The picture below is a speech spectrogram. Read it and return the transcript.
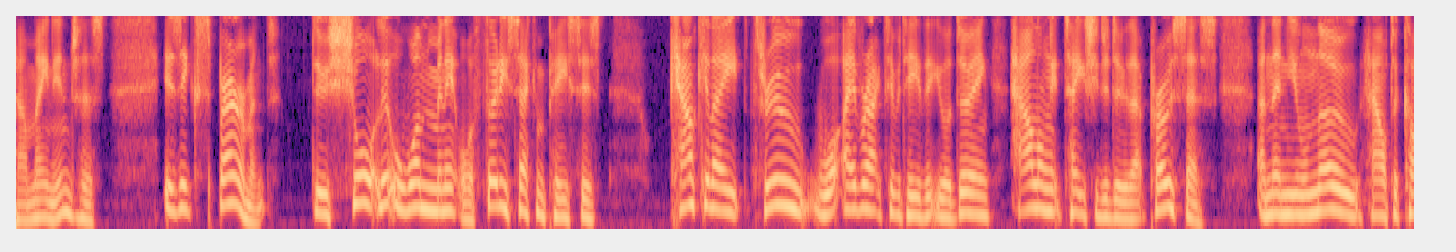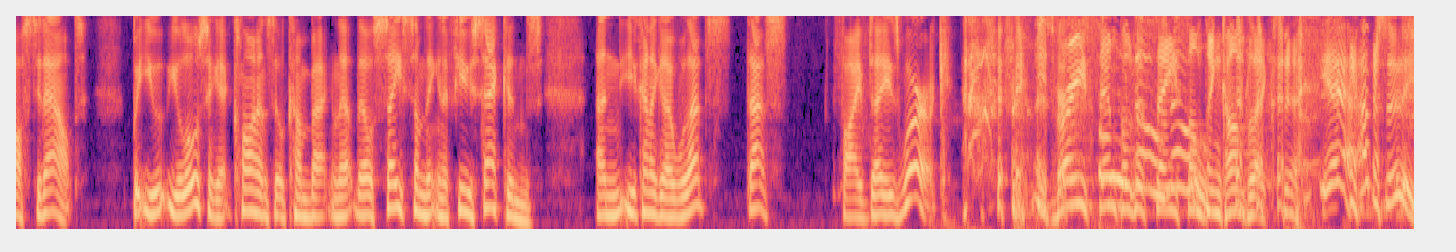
our main interest, is experiment do short little one minute or 30 second pieces calculate through whatever activity that you're doing how long it takes you to do that process and then you'll know how to cost it out. But you you'll also get clients that'll come back and they'll, they'll say something in a few seconds and you kind of go well that's that's five days work it's very simple oh, no, to say no. something complex. Yeah absolutely.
